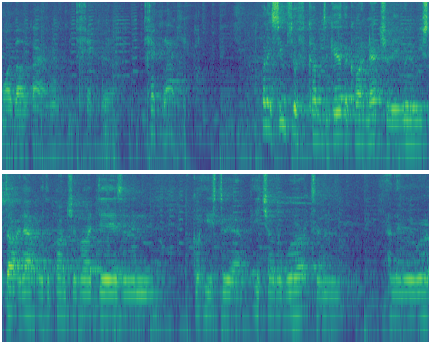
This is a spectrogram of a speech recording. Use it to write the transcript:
mooi bij elkaar. Het een gek plaatje. Well, it seems to have come together quite naturally when we started out with a bunch of ideas and then got used to how each other worked and and then we were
